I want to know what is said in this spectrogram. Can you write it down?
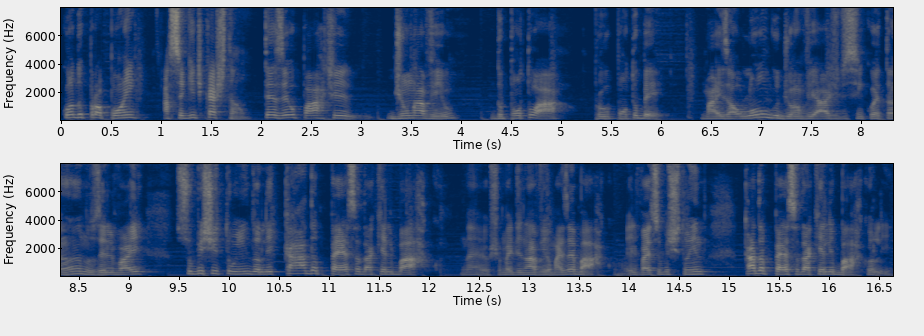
quando propõe a seguinte questão: Teseu parte de um navio do ponto A para o ponto B, mas ao longo de uma viagem de 50 anos, ele vai substituindo ali cada peça daquele barco. Né? Eu chamei de navio, mas é barco. Ele vai substituindo cada peça daquele barco ali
